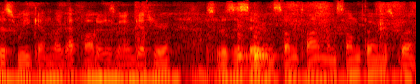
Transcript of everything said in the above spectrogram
this weekend like I thought it was gonna get here. So this is saving some time on some things, but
